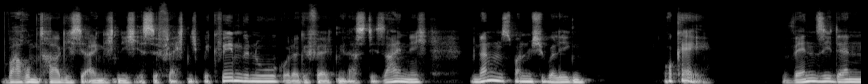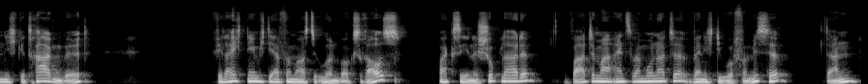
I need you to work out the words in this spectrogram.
warum trage ich sie eigentlich nicht? Ist sie vielleicht nicht bequem genug oder gefällt mir das Design nicht? Und dann muss man mich überlegen, okay, wenn sie denn nicht getragen wird, vielleicht nehme ich die einfach mal aus der Uhrenbox raus, pack sie in eine Schublade warte mal ein, zwei Monate, wenn ich die Uhr vermisse, dann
